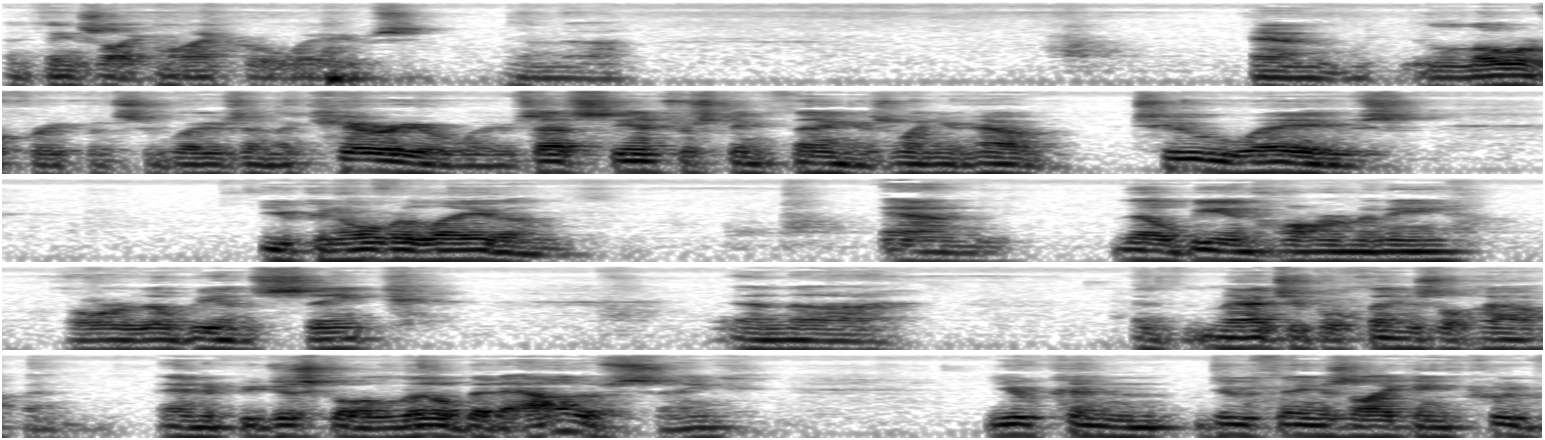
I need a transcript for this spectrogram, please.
and things like microwaves and uh, and lower frequency waves and the carrier waves. That's the interesting thing is when you have two waves, you can overlay them and they'll be in harmony or they'll be in sync and, uh, and magical things will happen. And if you just go a little bit out of sync, you can do things like include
